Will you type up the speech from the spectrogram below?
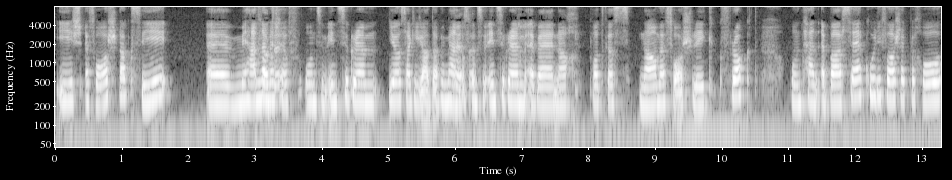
ist ein Vorschlag gewesen, äh, wir haben Von nämlich auf unserem Instagram, ja, sage ich gerade, aber wir haben ja, auf unserem Instagram eben nach Podcast-Namen Vorschläge gefragt und haben ein paar sehr coole Vorschläge bekommen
